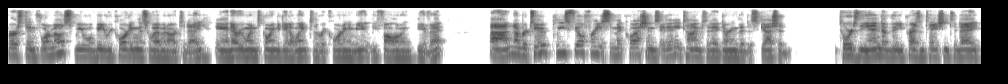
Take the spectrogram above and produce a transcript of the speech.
First and foremost, we will be recording this webinar today, and everyone's going to get a link to the recording immediately following the event. Uh, number two, please feel free to submit questions at any time today during the discussion. Towards the end of the presentation today,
